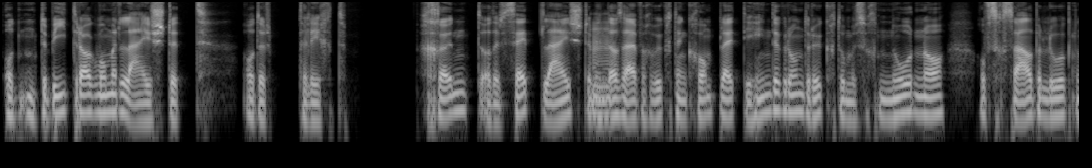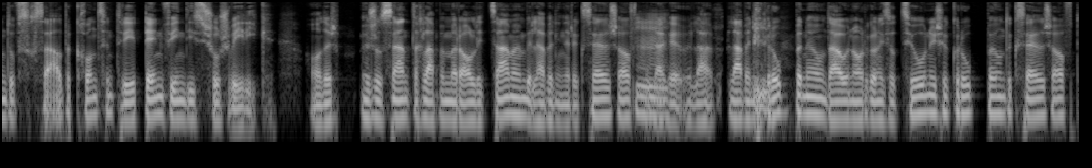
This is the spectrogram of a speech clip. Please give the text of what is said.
und, und der Beitrag, den man leistet, oder vielleicht könnte oder sollte leisten, wenn Mhm. das einfach wirklich den kompletten Hintergrund rückt und man sich nur noch auf sich selber schaut und auf sich selber konzentriert, dann finde ich es schon schwierig. Oder? Weil schlussendlich leben wir alle zusammen, wir leben in einer Gesellschaft, Mhm. wir leben, le leben in Gruppen und auch eine Organisation ist eine Gruppe und eine Gesellschaft.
